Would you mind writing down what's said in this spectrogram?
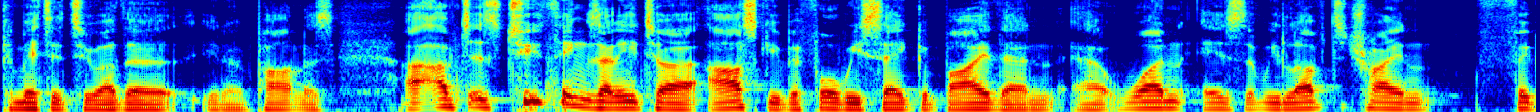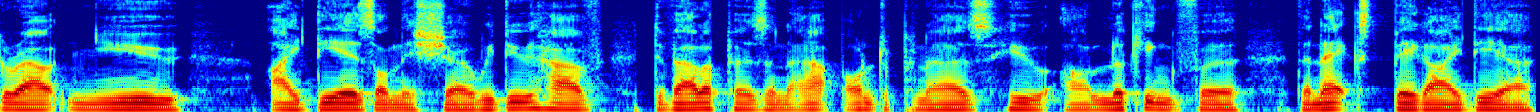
committed to other you know partners. Uh, there's two things I need to ask you before we say goodbye. Then uh, one is that we love to try and figure out new ideas on this show. We do have developers and app entrepreneurs who are looking for the next big idea.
